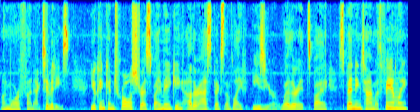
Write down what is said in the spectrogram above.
on more fun activities. You can control stress by making other aspects of life easier, whether it's by spending time with family,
